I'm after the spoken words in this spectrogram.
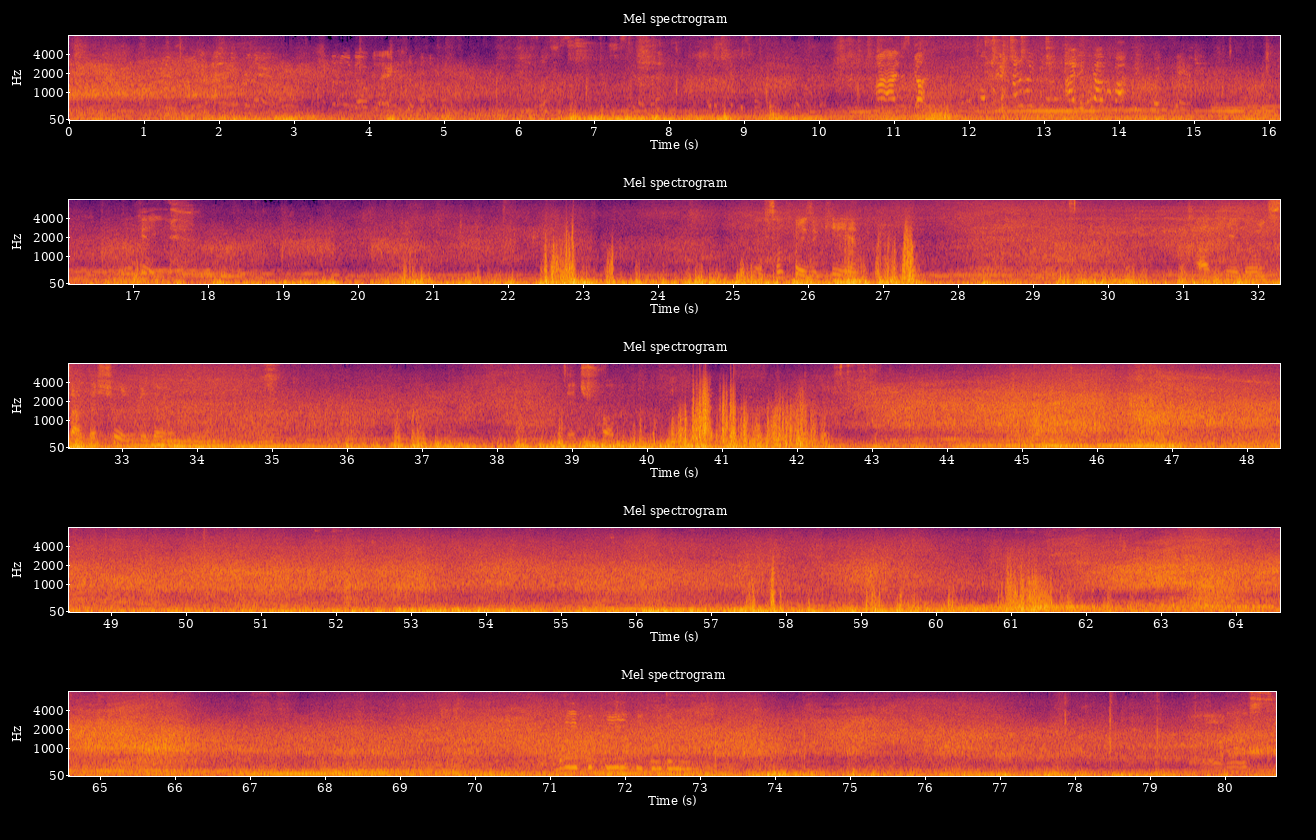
I just got. I just got fucking quicksand. Okay. There's some crazy kid out here doing stuff they shouldn't be doing. In trouble.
